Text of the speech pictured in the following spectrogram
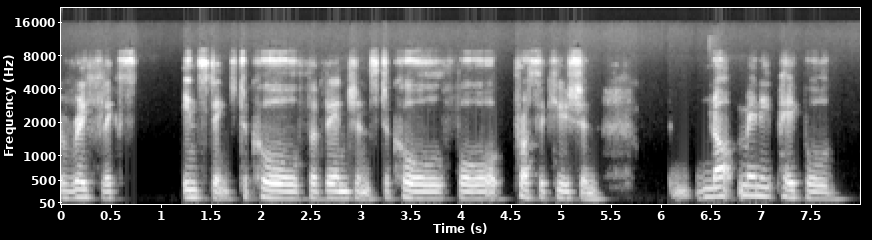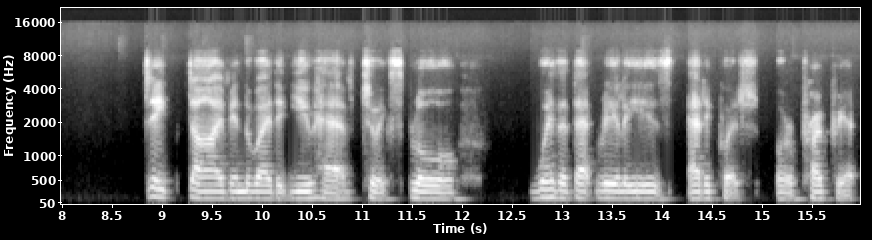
reflex instinct to call for vengeance, to call for prosecution. Not many people deep dive in the way that you have to explore whether that really is adequate or appropriate.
